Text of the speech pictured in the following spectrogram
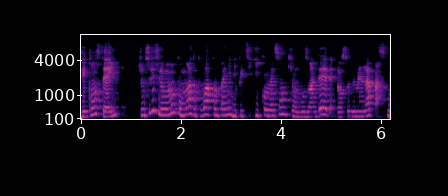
des conseils. Je me suis dit, c'est le moment pour moi de pouvoir accompagner des petits e-commerçants qui ont besoin d'aide dans ce domaine-là parce que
